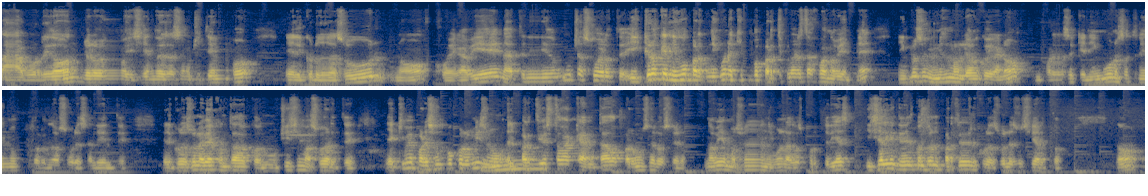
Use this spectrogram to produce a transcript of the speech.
aburridón, yo lo vengo diciendo desde hace mucho tiempo, el Cruz Azul no juega bien, ha tenido mucha suerte, y creo que ningún, ningún equipo particular está jugando bien, ¿eh? incluso en el mismo León que ganó, me parece que ninguno está teniendo un torneo sobresaliente. El Cruz Azul había contado con muchísima suerte, y aquí me pareció un poco lo mismo, el partido estaba cantado para un 0-0, no había emoción en ninguna de las dos porterías, y si alguien tenía el control del partido del Cruz Azul, eso es cierto. ¿no?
